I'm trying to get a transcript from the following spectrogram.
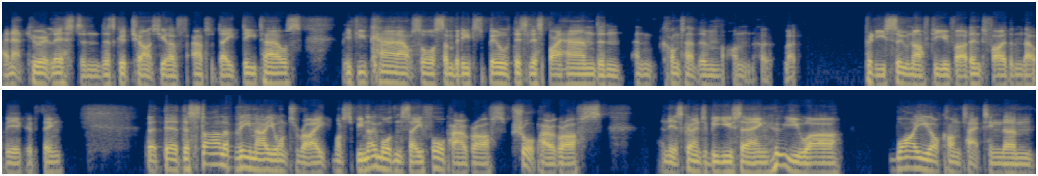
an accurate list and there's a good chance you'll have out of date details. If you can outsource somebody to build this list by hand and, and contact them on uh, like pretty soon after you've identified them, that'll be a good thing. But the, the style of email you want to write wants to be no more than, say, four paragraphs, short paragraphs. And it's going to be you saying who you are, why you're contacting them,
